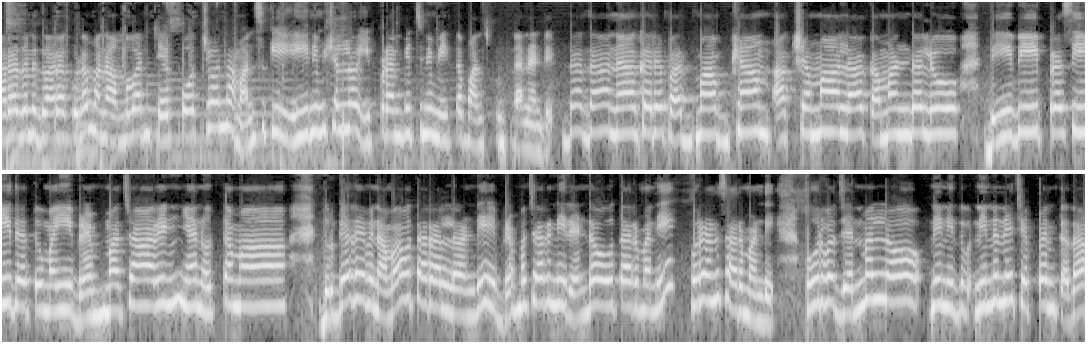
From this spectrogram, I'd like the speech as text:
ఆరాధన ద్వారా కూడా మన అమ్మవారిని చేరుకోవచ్చు అన్న నా మనసుకి ఈ నిమిషంలో ఇప్పుడు అనిపించింది మీతో పంచుకుంటున్నానండి. దదానకర పద్మాభ్యాం అక్షమాల కమండలు దేవి ప్రసీదతు మయి బ్రహ్మచారిణ్యనుత్తమ. దుర్గాదేవి నవావతారాల్లో అండి బ్రహ్మచారిణి రెండో అవతారం అని పురాణసారం అండి పూర్వ జన్మల్లో నేను ఇది నిన్ననే చెప్పాను కదా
